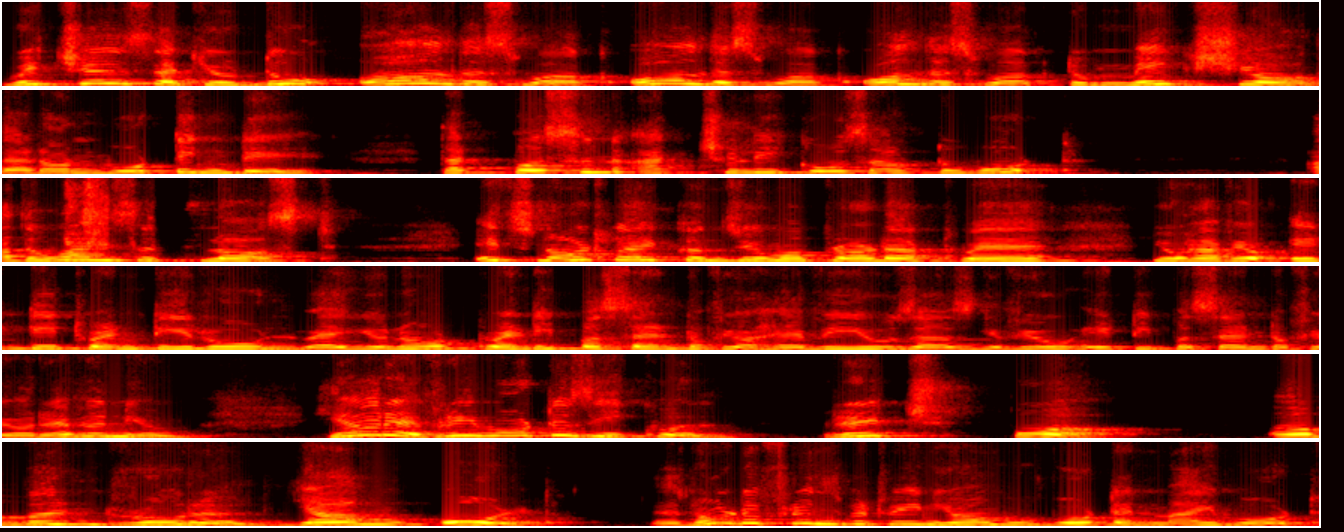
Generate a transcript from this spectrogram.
which is that you do all this work, all this work, all this work to make sure that on voting day, that person actually goes out to vote. Otherwise, it's lost. It's not like consumer product where you have your 80-20 rule, where you know 20% of your heavy users give you 80% of your revenue. Here, every vote is equal, rich, poor, urban, rural, young, old. There's no difference between your vote and my vote.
